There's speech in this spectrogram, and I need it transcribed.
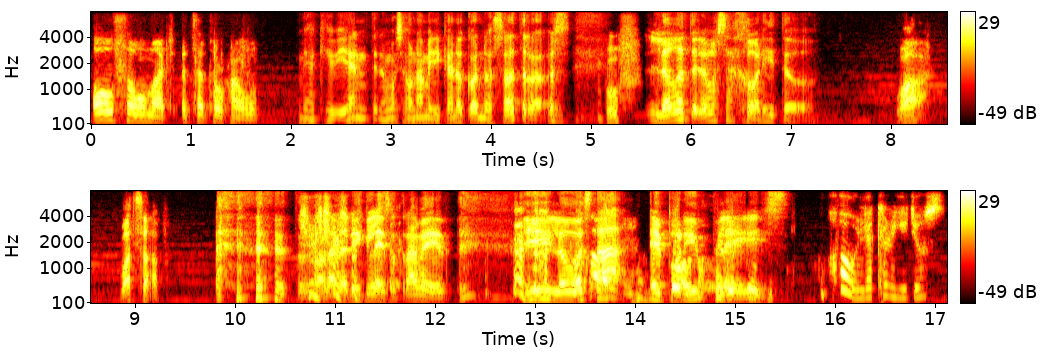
all so much, except for Hanlu. Mira qué bien, tenemos a un americano con nosotros. Uf, Luego tenemos a Jorito. wow. What's up? Todos hablando en inglés otra vez. Y luego está Eponym Place. Hola, carillos.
